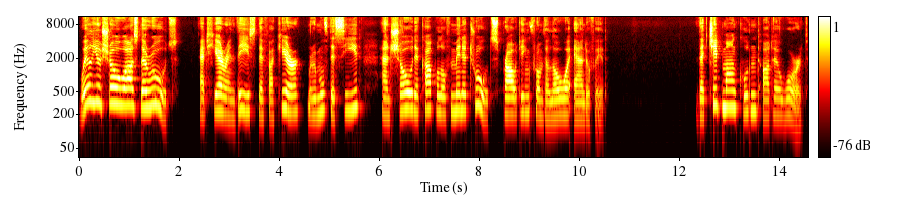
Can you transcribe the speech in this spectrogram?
Will you show us the roots? At hearing this, the fakir removed the seed and showed a couple of minute roots sprouting from the lower end of it. The chipmunk couldn't utter a word.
